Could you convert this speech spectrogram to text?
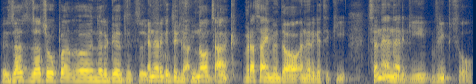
Za, zaczął Pan o energetyce. Energetyka. No wątek. tak, wracajmy do energetyki. Ceny energii w lipcu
